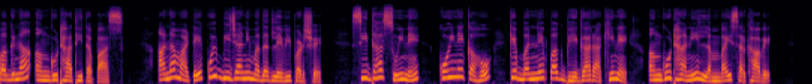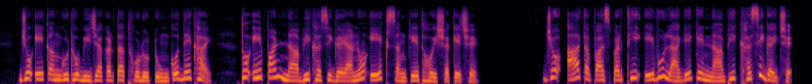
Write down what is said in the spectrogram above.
પગના અંગૂઠાથી તપાસ. આના માટે કોઈ બીજાની મદદ લેવી પડશે. સીધા સૂઈને કોઈને કહો કે બંને પગ ભેગા રાખીને અંગૂઠાની લંબાઈ સરખાવે. જો એક અંગૂઠો બીજા કરતાં થોડો ટૂંકો દેખાય, તો એ પણ નાભી ખસી ગયાનો એક સંકેત હોઈ શકે છે. જો આ તપાસ પરથી એવું લાગે કે નાભી ખસી ગઈ છે,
